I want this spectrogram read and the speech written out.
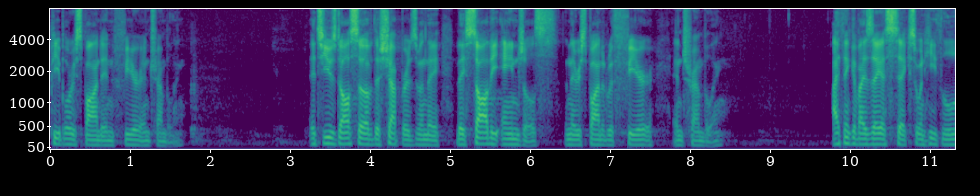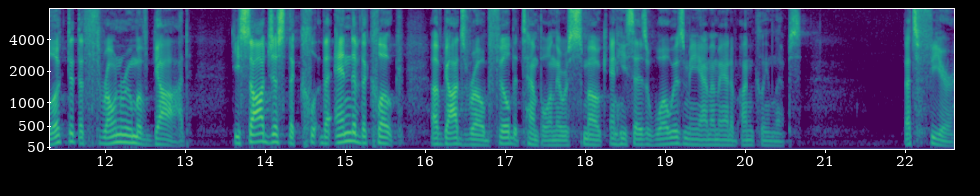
People respond in fear and trembling. It's used also of the shepherds when they, they saw the angels and they responded with fear and trembling. I think of Isaiah 6 when he looked at the throne room of God. He saw just the, cl- the end of the cloak of God's robe filled the temple and there was smoke. And he says, Woe is me, I'm a man of unclean lips. That's fear,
